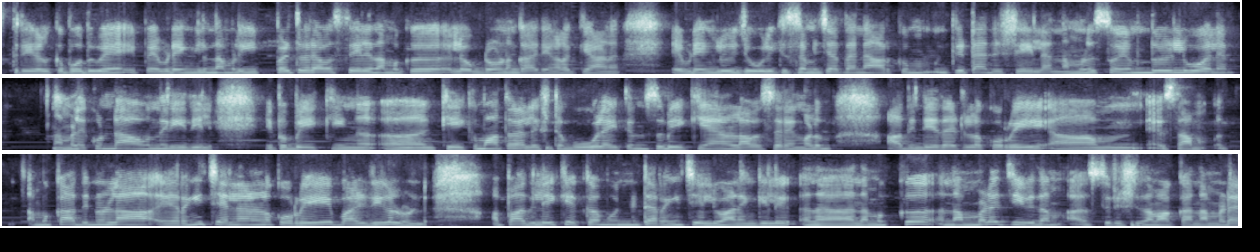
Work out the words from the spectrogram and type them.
സ്ത്രീകൾക്ക് പൊതുവേ ഇപ്പം എവിടെയെങ്കിലും നമ്മൾ ഇപ്പോഴത്തെ ഒരു അവസ്ഥയിൽ നമുക്ക് ലോക്ക്ഡൗണും കാര്യങ്ങളൊക്കെയാണ്. എവിടെയെങ്കിലും ജോലിക്ക് ശ്രമിച്ചാൽ തന്നെ ആർക്കും കിട്ടാൻ രക്ഷയില്ല. നമ്മൾ സ്വയം തൊഴിൽ പോലെ നമ്മളെ കൊണ്ടാവുന്ന രീതിയിൽ. ഇപ്പൊ ബേക്കിംഗ് കേക്ക് മാത്രമല്ല ഇഷ്ടംപോലെ ഐറ്റംസ് ബേക്ക് ചെയ്യാനുള്ള അവസരങ്ങളും അതിന്റെതായിട്ടുള്ള കുറേ നമുക്ക് അതിനുള്ള ഇറങ്ങി ചെല്ലാനുള്ള കുറേ വഴികളുണ്ട്. അപ്പോൾ അതിലേക്കൊക്കെ മുന്നിട്ട് ഇറങ്ങി ചെല്ലുവാണെങ്കിൽ നമുക്ക് നമ്മുടെ ജീവിതം സുരക്ഷിതമാക്കാം നമ്മുടെ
